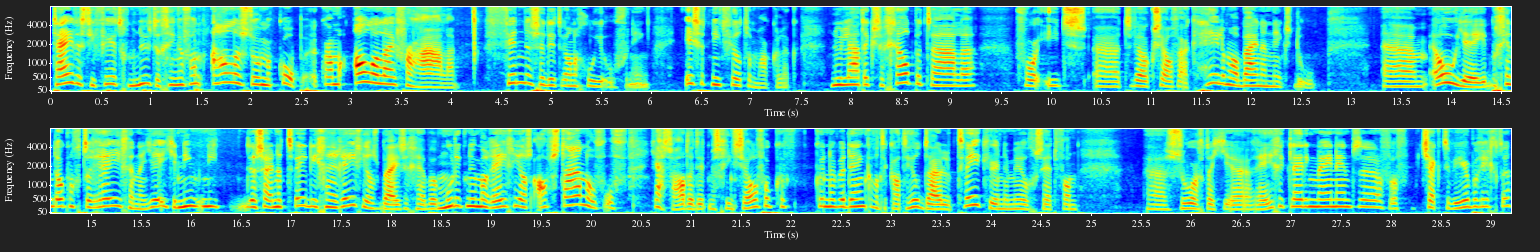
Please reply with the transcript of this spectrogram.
tijdens die 40 minuten ging er van alles door mijn kop. Er kwamen allerlei verhalen. Vinden ze dit wel een goede oefening? Is het niet veel te makkelijk? Nu laat ik ze geld betalen voor iets, uh, terwijl ik zelf eigenlijk helemaal bijna niks doe. Um, oh jee, het begint ook nog te regenen. Jeetje, niet, niet, er zijn er twee die geen regios bij zich hebben. Moet ik nu mijn regios afstaan? Of, of ja, ze hadden dit misschien zelf ook kunnen bedenken. Want ik had heel duidelijk twee keer in de mail gezet van... Uh, zorg dat je regenkleding meeneemt uh, of, of, check de weerberichten.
